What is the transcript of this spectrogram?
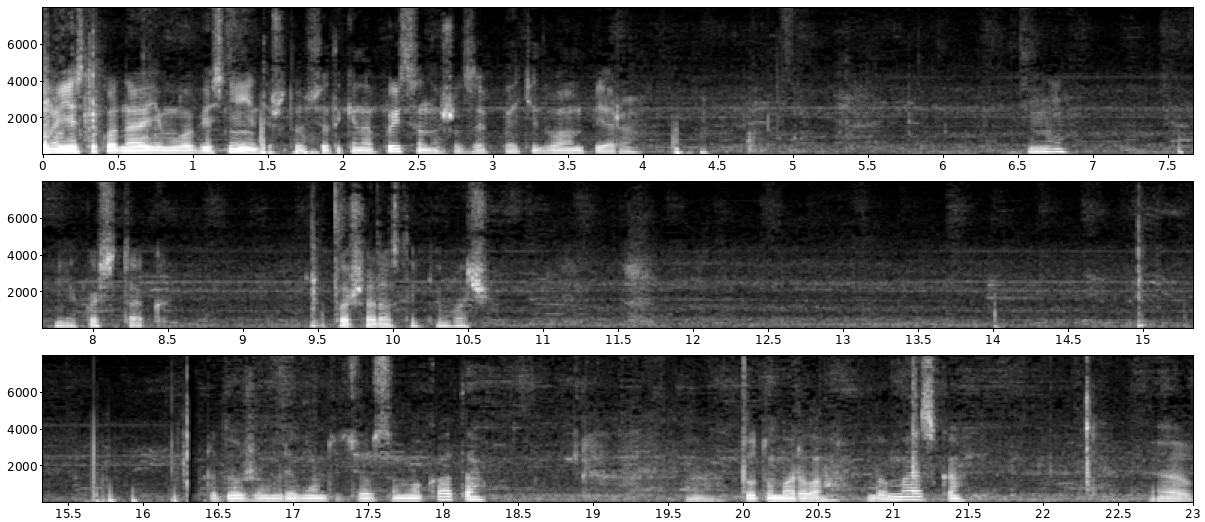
Ну, есть такое одно ему объяснение, то что все-таки написано, что за 5,2 ампера. Ну, якось так. Перший раз таке бачу. Продовжуємо ремонт цього самоката. Тут умерла БМС. -ка. Е,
